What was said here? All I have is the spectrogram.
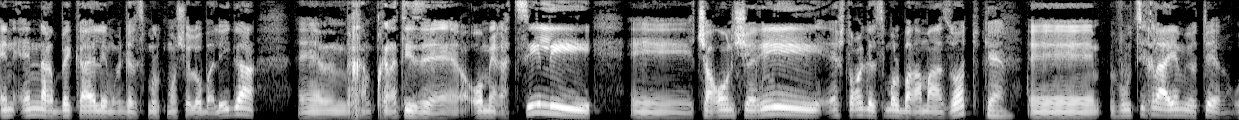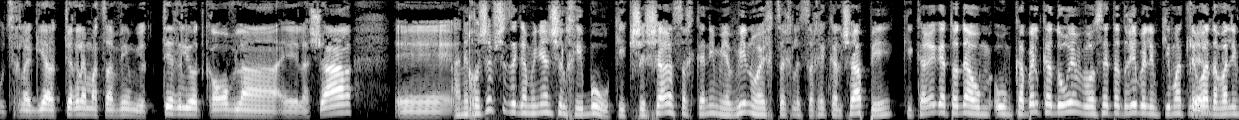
אין, אין הרבה כאלה עם רגל שמאל כמו שלו בליגה. אה, מבחינתי זה עומר אצילי, אה, צ'רון שרי, יש לו רגל שמאל ברמה הזאת. כן. והוא צריך לאיים יותר, הוא צריך להגיע יותר למצבים, יותר להיות קרוב לשער. אה, אני חושב שזה גם עניין של חיבור, כי כששאר השחקנים יבינו איך צריך לשחק על שפי, כי כרגע, אתה יודע, הוא, הוא מקבל כדורים ועושה את הדריבלים כמעט כן. לבד, אבל עם,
